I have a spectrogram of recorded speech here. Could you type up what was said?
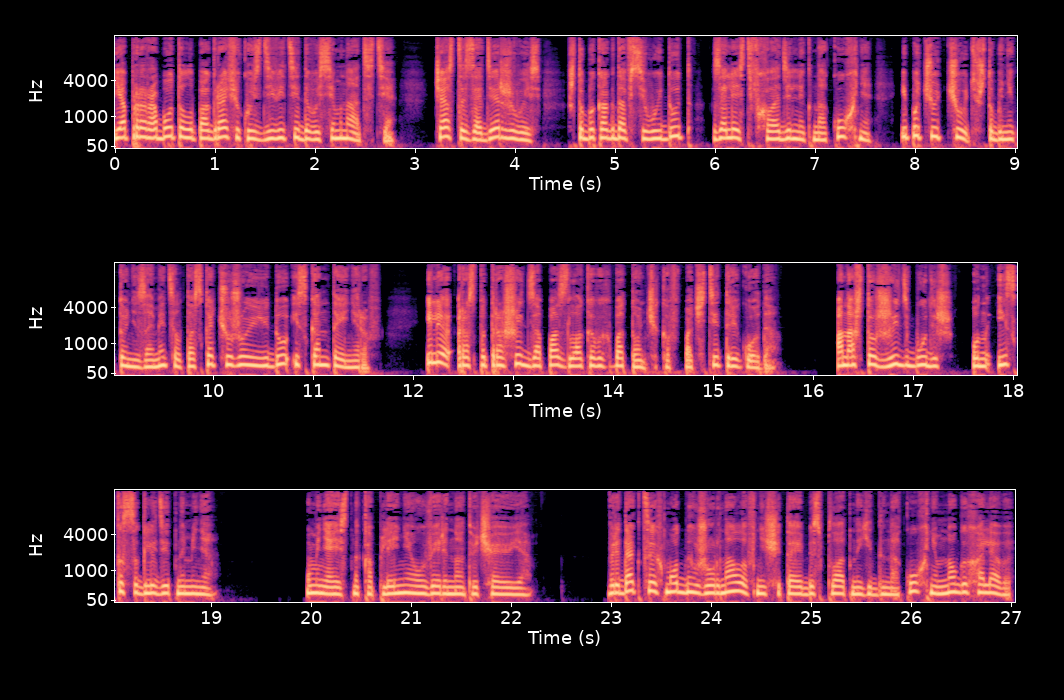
я проработала по графику с 9 до 18, часто задерживаясь, чтобы, когда все уйдут, залезть в холодильник на кухне и по чуть-чуть, чтобы никто не заметил, таскать чужую еду из контейнеров или распотрошить запас злаковых батончиков почти три года. «А на что жить будешь?» Он искоса глядит на меня. «У меня есть накопление», — уверенно отвечаю я. В редакциях модных журналов, не считая бесплатной еды на кухне, много халявы.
